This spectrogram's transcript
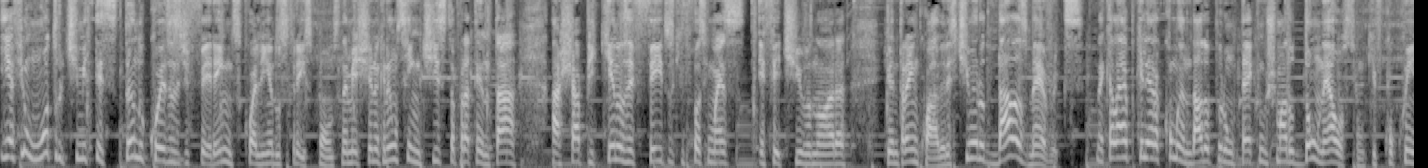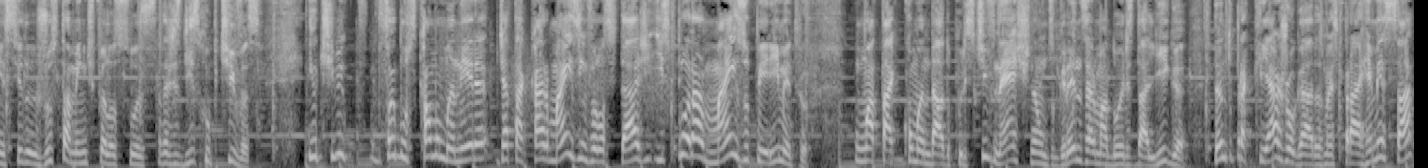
E havia um outro time testando coisas diferentes com a linha dos três pontos, né? Mexendo que nem um cientista para tentar achar pequenos efeitos que fossem mais efetivos na hora de entrar em quadra. Esse time era o Dallas Mavericks. Naquela época ele era comandado por um técnico chamado Don Nelson, que ficou conhecido justamente pelas suas estratégias disruptivas. E o time foi buscar uma maneira de atacar mais em velocidade e explorar mais o perímetro. Um ataque comandado por Steve Nash, né, um dos grandes armadores da liga, tanto para criar jogadas, mas para arremessar,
